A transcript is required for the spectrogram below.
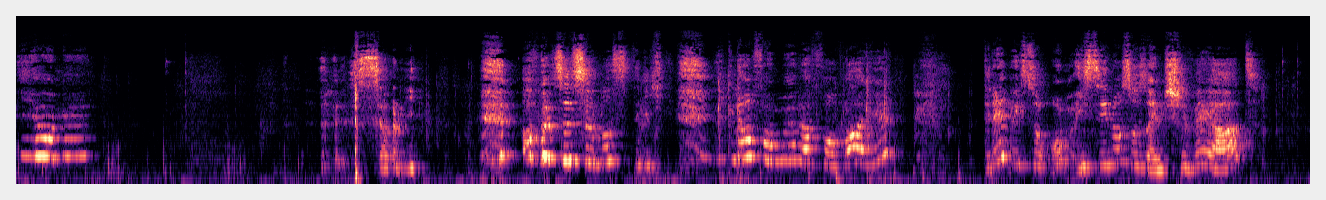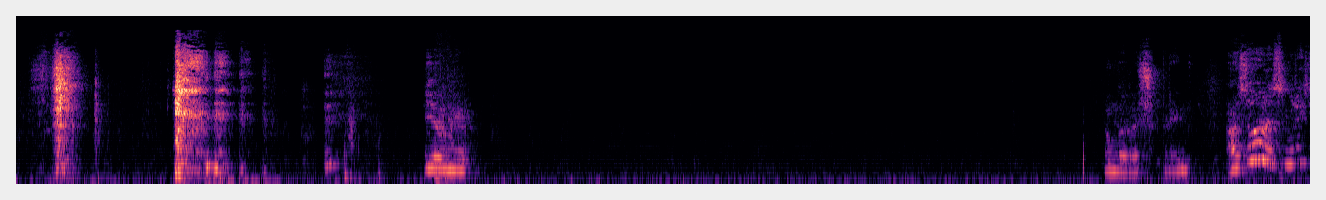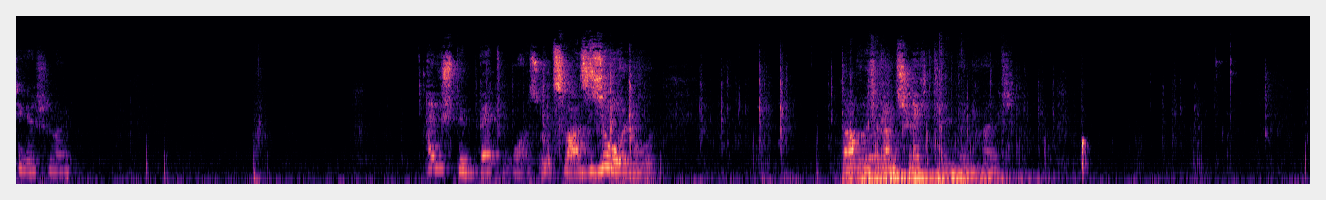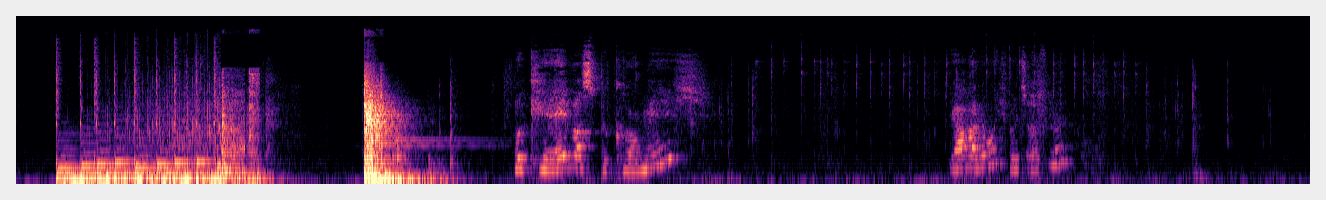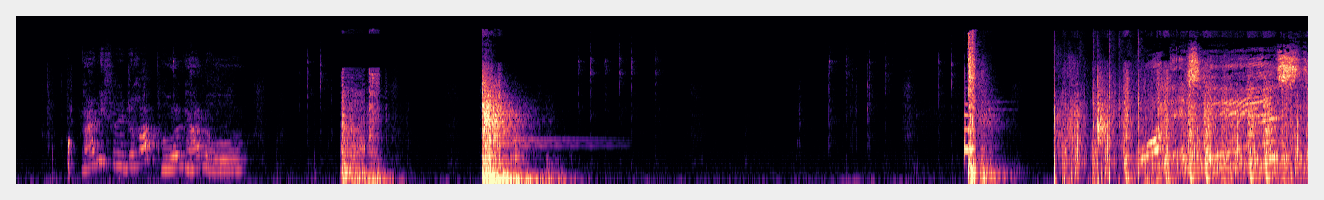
Junge. Sorry. Aber es ist so lustig. Ich laufe am Mörder vorbei. Dreh mich so um. Ich sehe nur so sein Schwert. Junge. Junge, wer springt? Achso, das ist ein richtiger Schlag. Ey, wir spielen Bad Wars. Und zwar solo. Da, wo ich ganz schlecht drin bin, halt. Okay, was bekomme ich? Ja, hallo, ich will es öffnen. Nein, ich will doch abholen, hallo. Und es ist.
